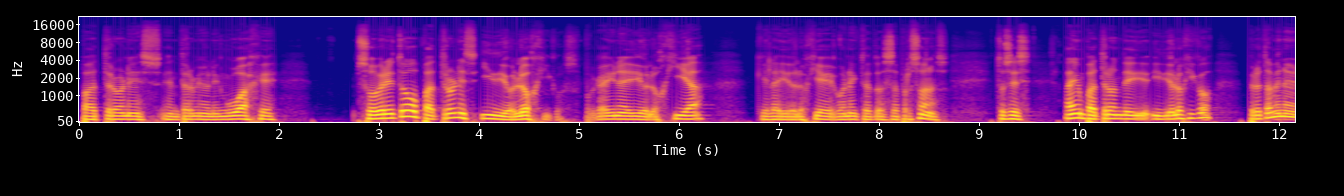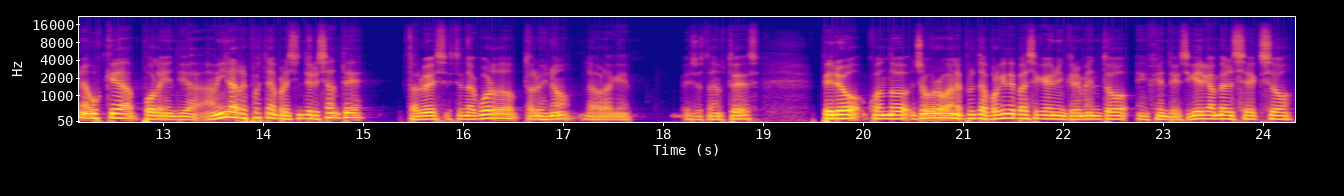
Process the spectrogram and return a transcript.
patrones en términos de lenguaje, sobre todo patrones ideológicos, porque hay una ideología que es la ideología que conecta a todas esas personas. Entonces, hay un patrón de ideológico, pero también hay una búsqueda por la identidad. A mí la respuesta me pareció interesante, tal vez estén de acuerdo, tal vez no, la verdad que eso está en ustedes. Pero cuando Joe Rogan le pregunta por qué te parece que hay un incremento en gente que se quiere cambiar el sexo,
